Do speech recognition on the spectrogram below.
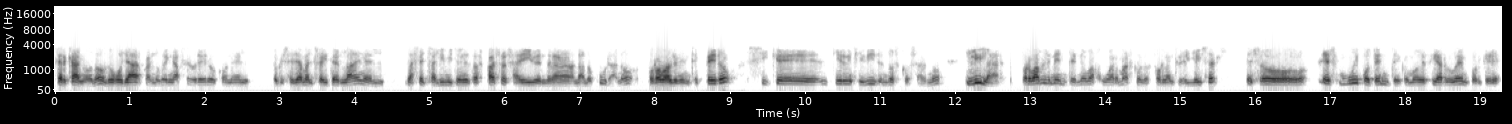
cercano, ¿no? Luego ya cuando venga febrero con el lo que se llama el trade deadline, el, la fecha límite de traspasos, ahí vendrá la locura, ¿no? Probablemente. Pero sí que quiero incidir en dos cosas, ¿no? Lillard probablemente no va a jugar más con los Portland Trail Blazers. Eso es muy potente, como decía Rubén, porque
